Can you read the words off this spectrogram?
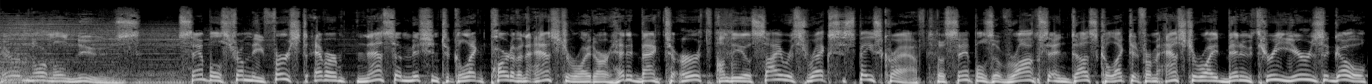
Paranormal News Samples from the first ever NASA mission to collect part of an asteroid are headed back to Earth on the OSIRIS REx spacecraft. The samples of rocks and dust collected from asteroid Bennu three years ago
